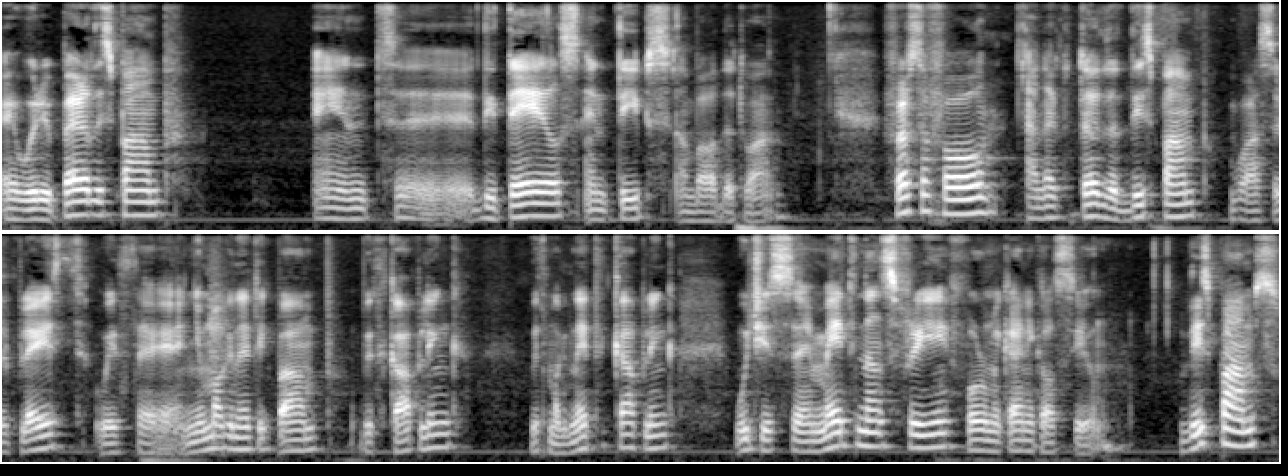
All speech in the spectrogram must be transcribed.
uh, we repair this pump, and uh, details and tips about that one. First of all, I'd like to tell that this pump was replaced with a new magnetic pump with coupling, with magnetic coupling, which is uh, maintenance free for mechanical seal. These pumps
